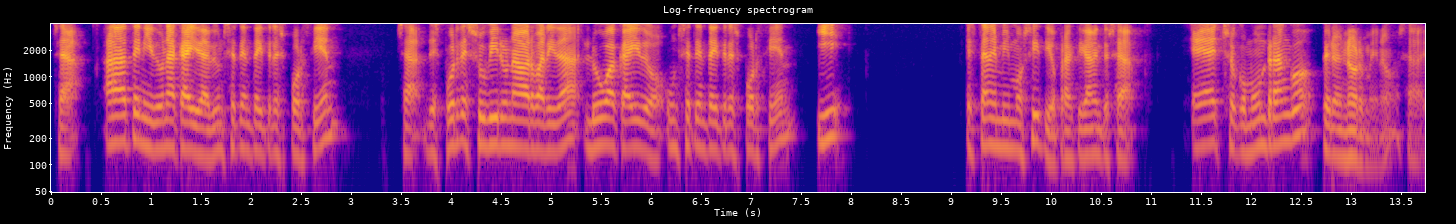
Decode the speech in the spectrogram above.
O sea, ha tenido una caída de un 73%, o sea, después de subir una barbaridad, luego ha caído un 73% y está en el mismo sitio prácticamente. O sea, ha hecho como un rango, pero enorme, ¿no? O sea,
